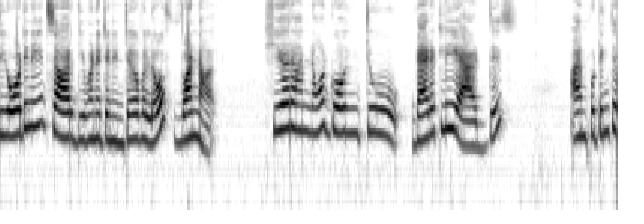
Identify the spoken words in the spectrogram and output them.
the ordinates are given at an interval of 1 hour. Here I am not going to directly add this, I am putting the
